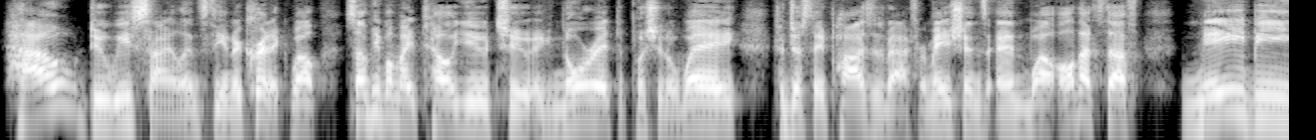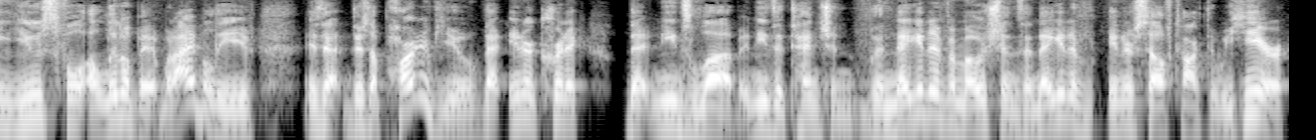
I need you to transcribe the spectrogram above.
how do we silence the inner critic? Well, some people might tell you to ignore it, to push it away, to just say positive affirmations. And while all that stuff may be useful a little bit, what I believe is that there's a part of you, that inner critic, that needs love. It needs attention. The negative emotions, the negative inner self-talk that we hear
